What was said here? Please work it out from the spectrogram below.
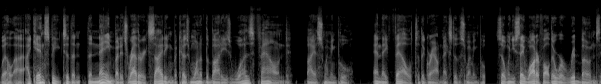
Well, uh, I can speak to the the name, but it's rather exciting because one of the bodies was found by a swimming pool, and they fell to the ground next to the swimming pool. So when you say waterfall, there were rib bones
